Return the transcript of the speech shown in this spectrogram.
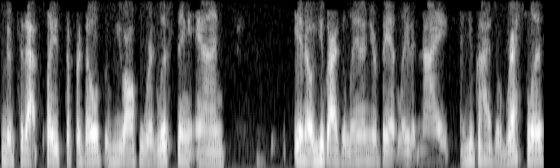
you know, to that place. So for those of you all who are listening and you know, you guys are laying in your bed late at night and you guys are restless.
